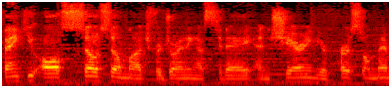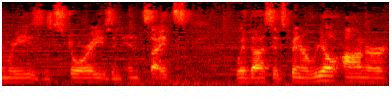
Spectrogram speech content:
thank you all so, so much for joining us today and sharing your personal memories and stories and insights with us. It's been a real honor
